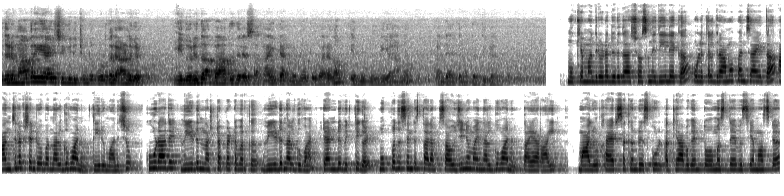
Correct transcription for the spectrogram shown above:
ഇതൊരു മാതൃകയായി സ്വീകരിച്ചുകൊണ്ട് കൂടുതൽ ആളുകൾ ഈ ദുരിത ബാധിതരെ സഹായിക്കാൻ മുന്നോട്ട് വരണം എന്നുകൂടിയാണ് പഞ്ചായത്തിന് അഭ്യർത്ഥിക്കാനുള്ളത് മുഖ്യമന്ത്രിയുടെ ദുരിതാശ്വാസ നിധിയിലേക്ക് ഉളിക്കൽ ഗ്രാമപഞ്ചായത്ത് അഞ്ച് ലക്ഷം രൂപ നൽകുവാനും തീരുമാനിച്ചു. കൂടാതെ വീട് നഷ്ടപ്പെട്ടവർക്ക് വീട് നൽകുവാൻ രണ്ട് വ്യക്തികൾ മുപ്പത് സെന്റ് സ്ഥലം സൗജന്യമായി നൽകുവാനും തയ്യാറായി. മാലൂർ ഹയർ സെക്കൻഡറി സ്കൂൾ അധ്യാപകൻ തോമസ് ദേവസ്യ മാസ്റ്റർ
